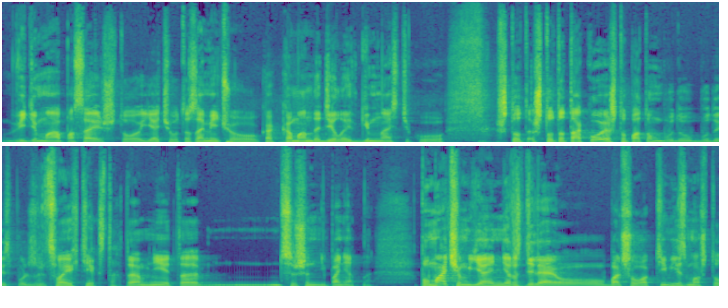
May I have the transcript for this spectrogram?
видимо, опасаясь, что я чего-то замечу, как команда делает гимнастику, что-то что такое, что потом буду, буду использовать в своих текстах. Да? Мне это совершенно непонятно. По матчам я не разделяю большого оптимизма, что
